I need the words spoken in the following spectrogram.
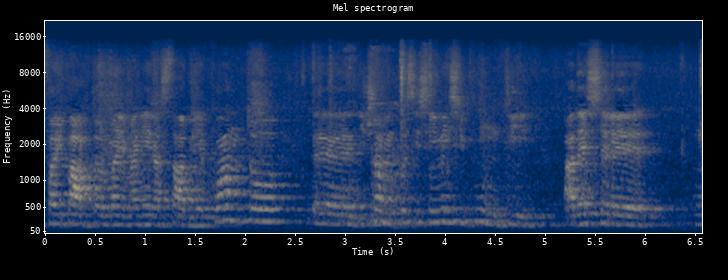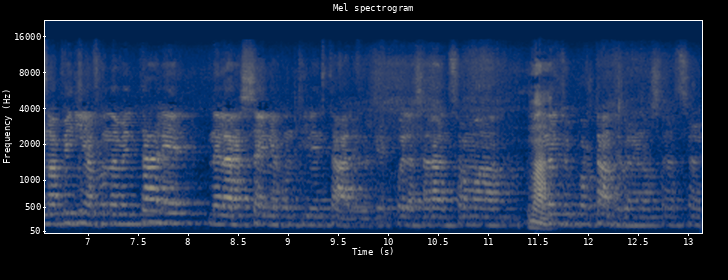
fai parte ormai in maniera stabile. Quanto eh, diciamo in questi sei mesi punti ad essere una pedina fondamentale nella rassegna continentale? Perché quella sarà insomma un Ma- momento importante per le nostre nazioni.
